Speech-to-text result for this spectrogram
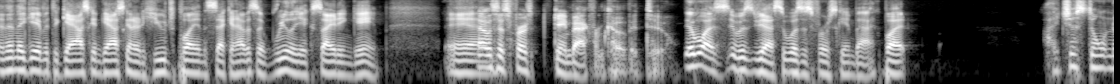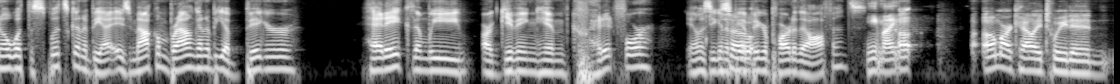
And then they gave it to Gaskin. Gaskin had a huge play in the second half. It's a really exciting game. And That was his first game back from COVID too. it was. It was yes, it was his first game back. But I just don't know what the split's gonna be. Is Malcolm Brown gonna be a bigger headache than we are giving him credit for? You know, is he gonna be a bigger part of the offense? He might. Oh. Omar Kelly tweeted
